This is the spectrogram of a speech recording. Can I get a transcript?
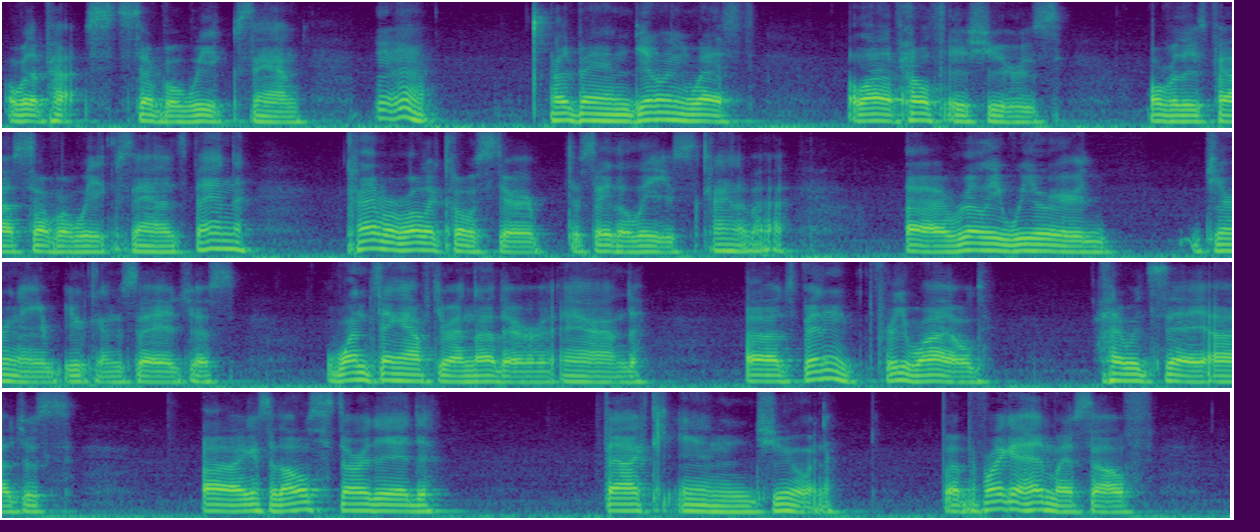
over the past several weeks, and I've been dealing with a lot of health issues over these past several weeks, and it's been kind of a roller coaster to say the least. Kind of a, a really weird journey, you can say. Just one thing after another, and uh, it's been pretty wild, I would say. Uh, just, uh, I guess it all started back in June. But before I get ahead of myself,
